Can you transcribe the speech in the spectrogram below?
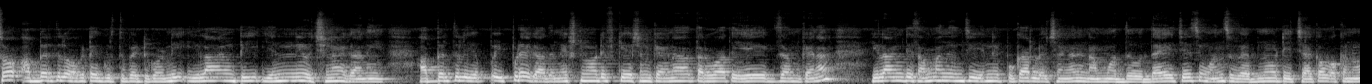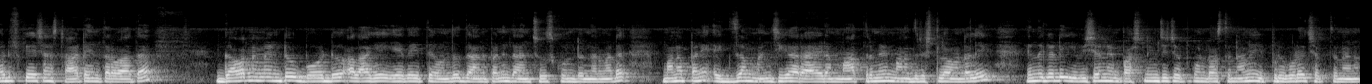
సో అభ్యర్థులు ఒకటే గుర్తుపెట్టుకోండి. ఇలాంటి ఎన్ని వచ్చినా కానీ అభ్యర్థులు ఎప్పు ఇప్పుడే కాదు నెక్స్ట్ నోటిఫికేషన్కైనా తర్వాత ఏ ఎగ్జామ్కైనా ఇలాంటి సంబంధించి ఎన్ని పుకార్లు వచ్చినా కానీ నమ్మొద్దు. దయచేసి వన్స్ వెబ్ నోట్ ఇచ్చాక ఒక నోటిఫికేషన్ స్టార్ట్ అయిన తర్వాత గవర్నమెంట్ బోర్డు అలాగే ఏదైతే ఉందో దాని పని దాన్ని చూసుకుంటుంది అనమాట మన పని ఎగ్జామ్ మంచిగా రాయడం మాత్రమే మన దృష్టిలో ఉండాలి. ఎందుకంటే ఈ విషయం నేను ఫస్ట్ నుంచి చెప్పుకుంటూ వస్తున్నాను ఇప్పుడు కూడా చెప్తున్నాను.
